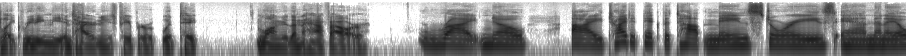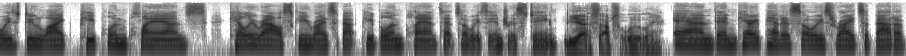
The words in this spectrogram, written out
like reading the entire newspaper would take longer than a half hour. Right. No. I try to pick the top main stories, and then I always do like people and plants. Kelly Rowski writes about people and plants. That's always interesting. Yes, absolutely. And then Carrie Pettis always writes about a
